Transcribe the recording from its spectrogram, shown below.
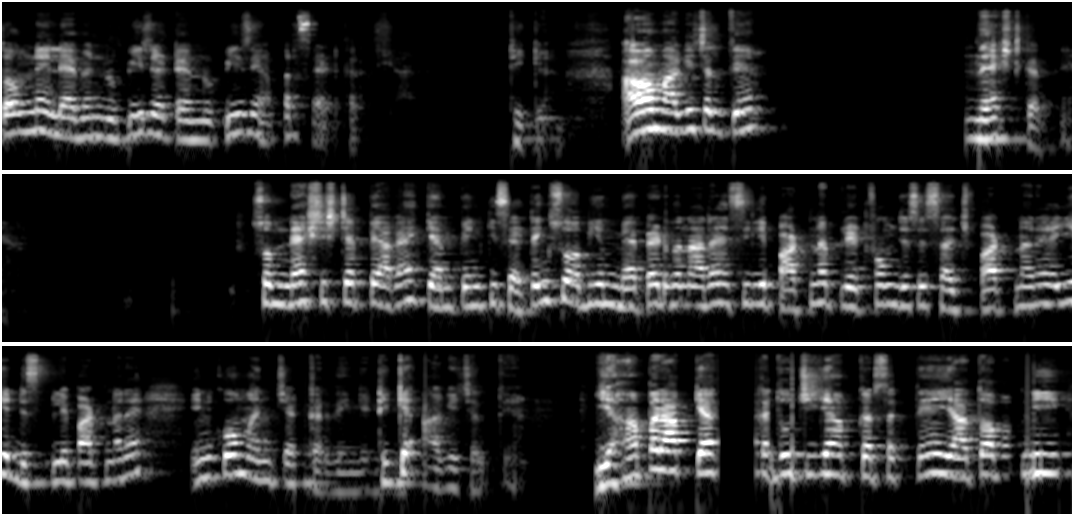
तो हमने इलेवन रुपीज़ या टेन रुपीज़ यहाँ पर सेट कर दिया ठीक है। अब हम आगे चलते हैं। नेक्स्ट करते हैं। सो हम नेक्स्ट स्टेप पे आ गए हैं कैंपेन की सेटिंग सो अभी हम मैपेड बना रहे हैं इसीलिए पार्टनर प्लेटफॉर्म जैसे सर्च पार्टनर है ये डिस्प्ले पार्टनर है इनको हम अनचेक कर देंगे ठीक है? आगे चलते हैं। यहाँ पर आप क्या कर, दो चीज़ें आप कर सकते हैं या तो आप अपनी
